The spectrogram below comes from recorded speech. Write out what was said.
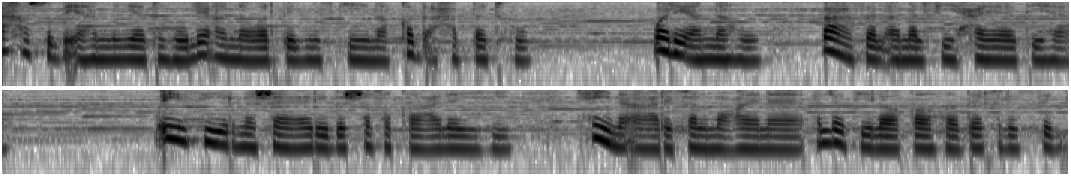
أحس بأهميته لأن ورد المسكينه قد أحبته ولأنه بعث الأمل في حياتها. ويثير مشاعري بالشفقة عليه حين أعرف المعاناة التي لاقاها داخل السجن.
